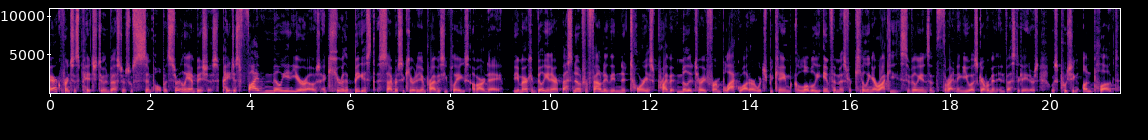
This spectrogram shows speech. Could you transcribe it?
Erik Prince's pitch to investors was simple, but certainly ambitious. Pay just 5 million euros and cure the biggest cybersecurity and privacy plagues of our day. The American billionaire, best known for founding the notorious private military firm Blackwater, which became globally infamous for killing Iraqi civilians and threatening U.S. government investigators, was pushing Unplugged,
